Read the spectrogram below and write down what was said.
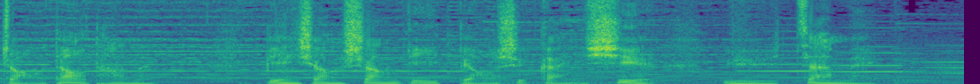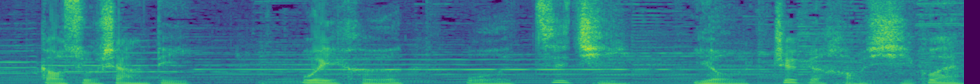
找到它们，便向上帝表示感谢与赞美，告诉上帝为何我自己有这个好习惯，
